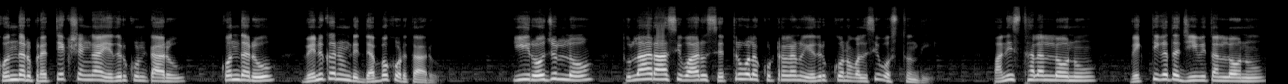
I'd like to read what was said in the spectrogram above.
కొందరు ప్రత్యక్షంగా ఎదుర్కొంటారు కొందరు వెనుక నుండి దెబ్బ కొడతారు. ఈ రోజుల్లో తులారాశివారు శత్రువుల కుట్రలను ఎదుర్కొనవలసి వస్తుంది. పనిస్థలంలోనూ వ్యక్తిగత జీవితంలోనూ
